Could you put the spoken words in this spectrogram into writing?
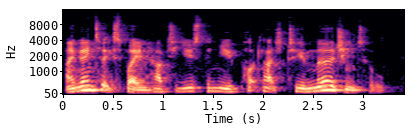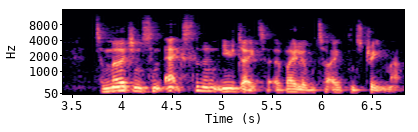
I'm going to explain how to use the new Potlatch2 merging tool to merge in some excellent new data available to OpenStreetMap.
